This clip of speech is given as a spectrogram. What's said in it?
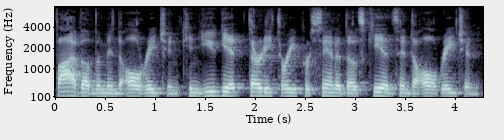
five of them into all region? Can you get 33% of those kids into all region?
